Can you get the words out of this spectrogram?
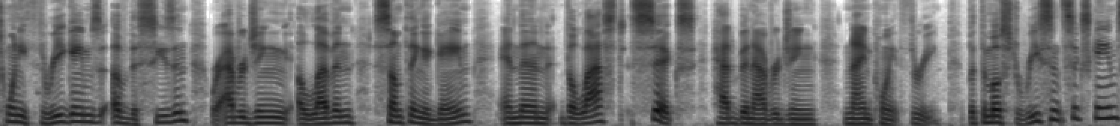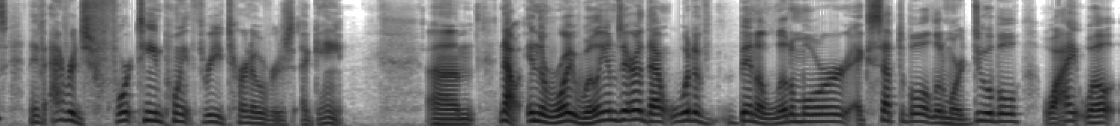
23 games of the season were averaging 11 something a game, and then the last six had been averaging 9.3. But the most recent six games, they've averaged 14.3 turnovers a game. Um, now, in the Roy Williams era, that would have been a little more acceptable, a little more doable. Why? Well,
